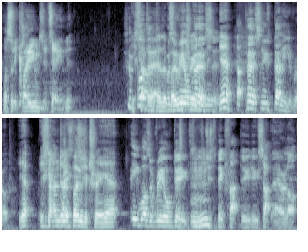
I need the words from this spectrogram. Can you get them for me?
Well, so he claimed he attained it. The He sat Buddha under the was a real Bodhi tree, person. Yeah. That person whose belly you rub. Yep. he sat under the places. Bodhi tree. Yeah, He was a real dude. He was just a big fat dude who sat there a lot.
